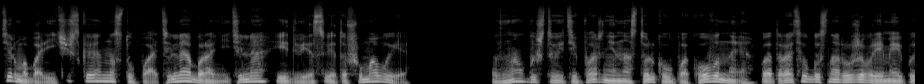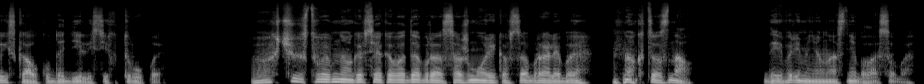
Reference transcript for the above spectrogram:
Термобарическая, наступательная, оборонительная и две светошумовые. Знал бы, что эти парни настолько упакованные, потратил бы снаружи время и поискал, куда делись их трупы. Ох, чувствую, много всякого добра со жмориков собрали бы, но кто знал. Да и времени у нас не было особо.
